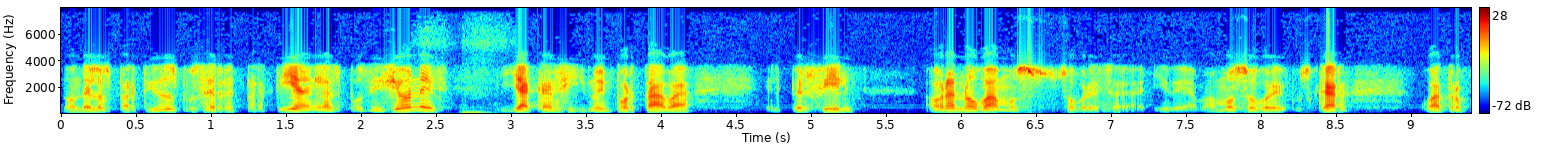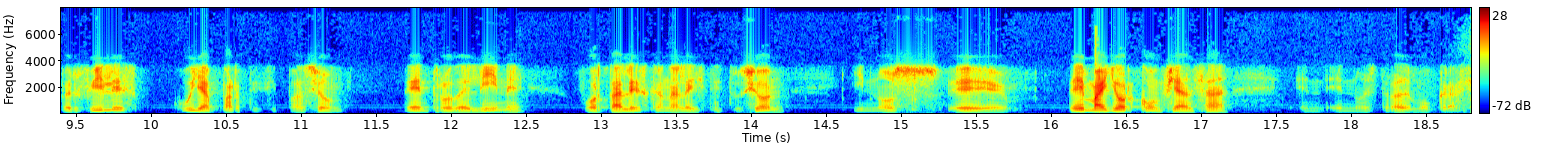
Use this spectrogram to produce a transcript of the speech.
donde los partidos pues se repartían las posiciones y ya casi no importaba el perfil. Ahora no vamos sobre esa idea, vamos sobre buscar cuatro perfiles cuya participación dentro del INE fortalezcan a la institución y nos eh, dé mayor confianza en, nuestra democracia.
